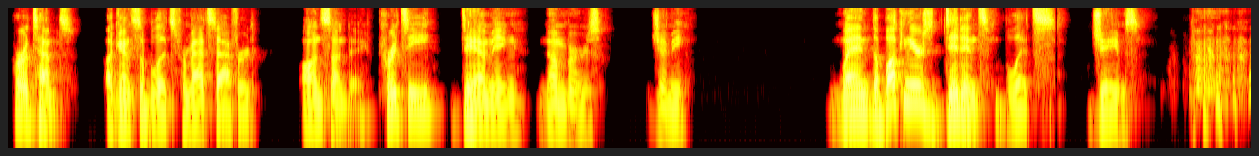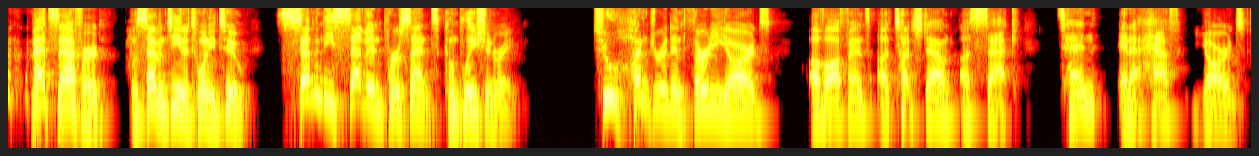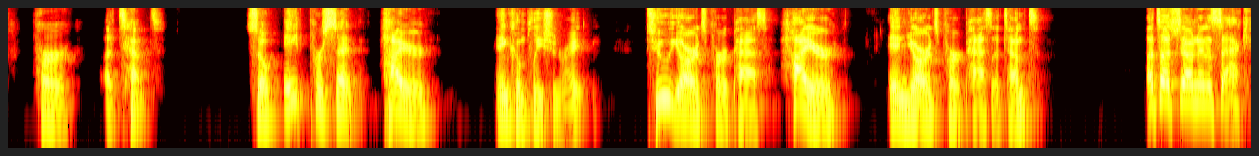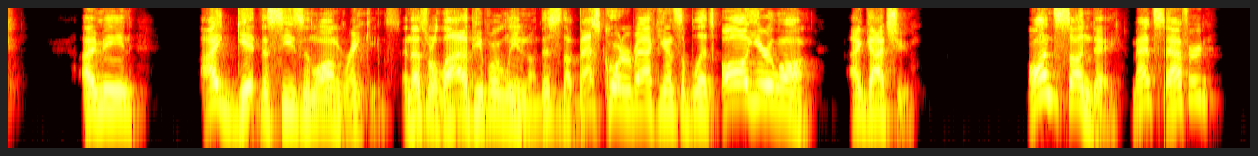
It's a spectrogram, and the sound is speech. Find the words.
per attempt against the blitz for Matt Stafford on Sunday. Pretty damning numbers, Jimmy. When the Buccaneers didn't blitz, James, Matt Stafford was 17 to 22, 77% completion rate, 230 yards of offense, a touchdown, a sack, 10 and a half yards per attempt. So 8% higher in completion rate, two yards per pass higher in yards per pass attempt, a touchdown and a sack. I mean, I get the season long rankings, and that's what a lot of people are leaning on. This is the best quarterback against the Blitz all year long. I got you. On Sunday, Matt Stafford,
